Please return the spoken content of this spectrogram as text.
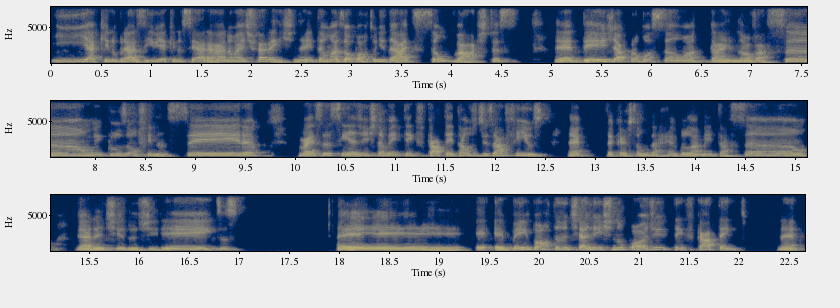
E aqui no Brasil e aqui no Ceará não é diferente, né? Então, as oportunidades são vastas, né? Desde a promoção da inovação, inclusão financeira, mas, assim, a gente também tem que ficar atento aos desafios, né? Da questão da regulamentação, garantia dos direitos. É, é, é bem importante, a gente não pode, tem que ficar atento né?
